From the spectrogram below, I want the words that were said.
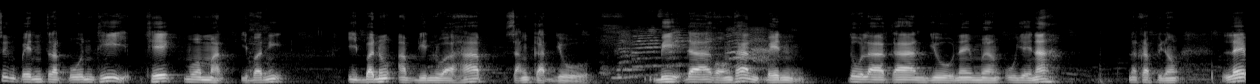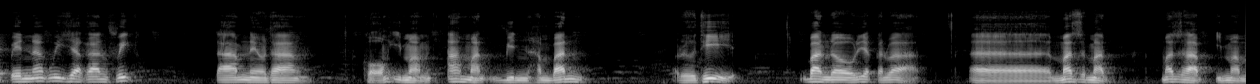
ซึ่งเป็นตระกูลที่เชคมูฮัมหมัดอิบานิ อิบานุอับดินวาฮับสังกัดอยู่ บิดาของท่านเป็นตุลาการอยู่ในเมืองอุเยนะนะครับพี่น้อง และเป็นนักวิชาการฟิกตามแนวทางของอิหมัมอามัดบินฮัมบัน หรือที่บ้านเราเรียกกันว่ามัสมัดมัสฮับอิหมัม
